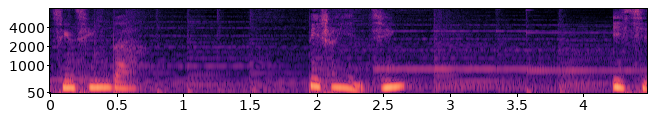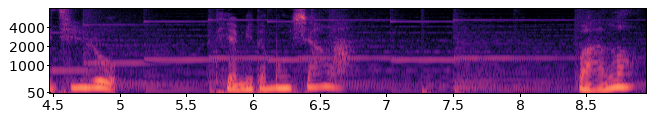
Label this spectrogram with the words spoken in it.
轻轻的闭上眼睛，一起进入甜蜜的梦乡啦。晚安喽。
